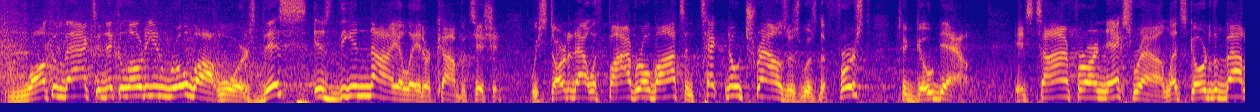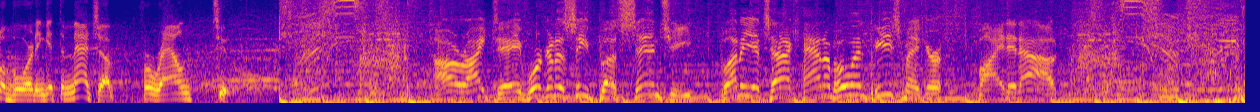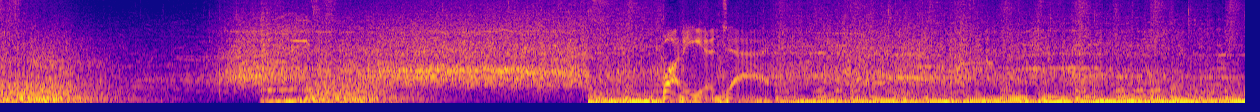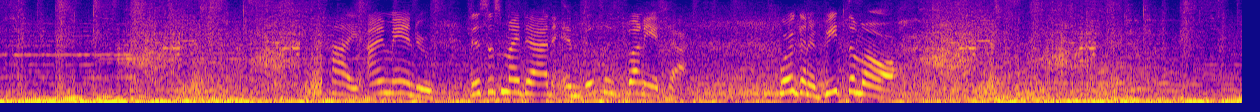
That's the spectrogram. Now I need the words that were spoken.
Welcome back to Nickelodeon Robot Wars. This is the Annihilator competition. We started out with five robots, and Techno Trousers was the first to go down. It's time for our next round. Let's go to the battle board and get the matchup for round two. All right, Dave, we're going to see Basenji, Bunny Attack, Hannibal, and Piecemaker fight it out. Bunny Attack. Hi, I'm Andrew. This is my dad, and this is Bunny Attack. We're gonna beat them all.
